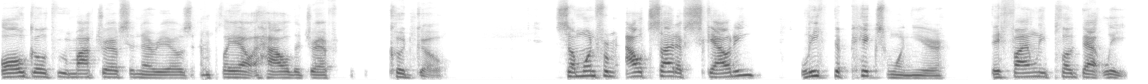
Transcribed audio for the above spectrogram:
all go through mock draft scenarios and play out how the draft could go. Someone from outside of scouting leaked the picks one year. They finally plugged that leak.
